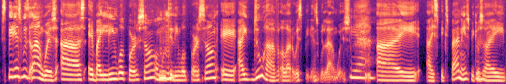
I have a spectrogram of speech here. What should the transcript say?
Experience with language as a bilingual person or multilingual person, eh, I do have a lot of experience with language. Yeah. I I speak Spanish because I,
